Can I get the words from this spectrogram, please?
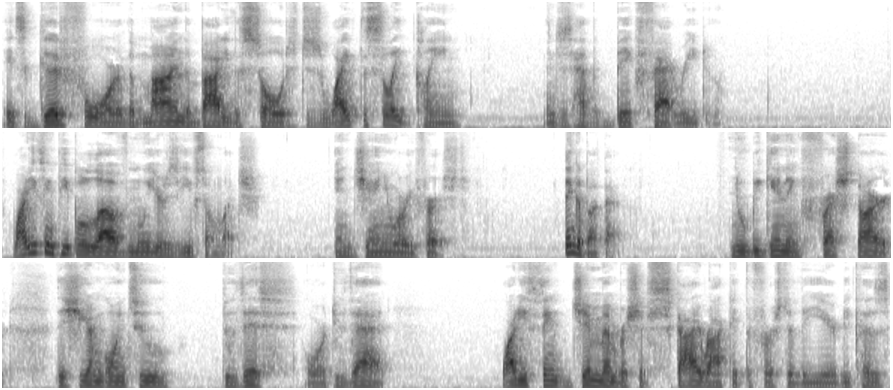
it's good for the mind, the body, the soul to just wipe the slate clean and just have a big fat redo. Why do you think people love New Year's Eve so much in January 1st? Think about that new beginning, fresh start. This year I'm going to do this or do that. Why do you think gym memberships skyrocket the first of the year? Because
